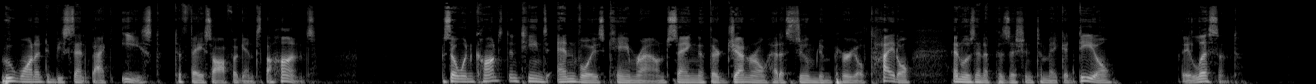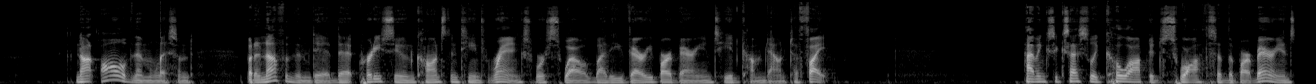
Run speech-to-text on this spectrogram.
who wanted to be sent back east to face off against the Huns? So when Constantine's envoys came round saying that their general had assumed imperial title and was in a position to make a deal, they listened. Not all of them listened, but enough of them did that pretty soon Constantine's ranks were swelled by the very barbarians he had come down to fight. Having successfully co-opted swaths of the barbarians,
